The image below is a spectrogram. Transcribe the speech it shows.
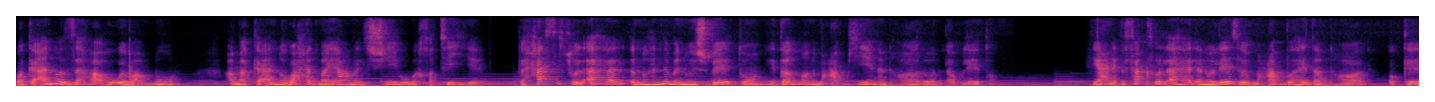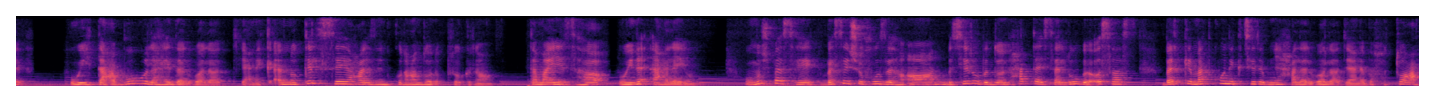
وكأنه الزهق هو ممنوع. أما كأنه واحد ما يعمل شي هو خطية. بحسسوا الأهل إنه هن من واجباتهم يضلن معبيين نهارهم لأولادهم. يعني بفكروا الأهل إنه لازم يعبوا هيدا النهار okay؟ ويتعبوه لهيدا الولد. يعني كأنه كل ساعة لازم يكون عندهم programme تما يزهق وينق عليهم. ومش بس هيك بس يشوفوه زهقان بصيروا بدهم حتى يسلوه بقصص بركي ما تكون كتير منيحة للولد. يعني بحطوه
